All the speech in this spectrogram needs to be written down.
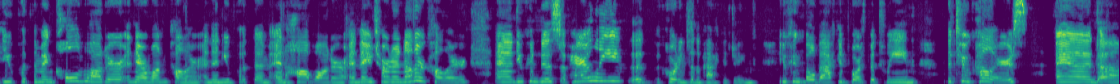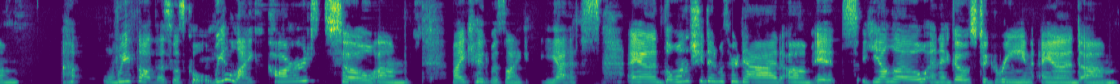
you put them in cold water and they're one color and then you put them in hot water and they turn another color and you can just apparently according to the packaging you can go back and forth between the two colors and um we thought this was cool. We like cars, so um, my kid was like, "Yes." And the one she did with her dad, um, it's yellow and it goes to green, and um,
